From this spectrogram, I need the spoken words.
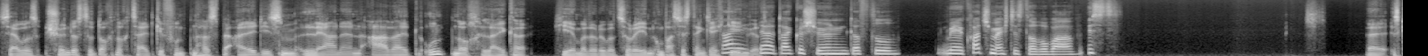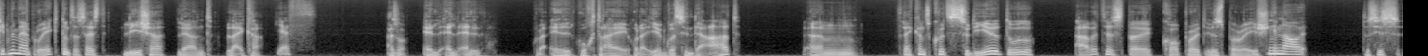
Servus, schön, dass du doch noch Zeit gefunden hast, bei all diesem Lernen, Arbeiten und noch Leica hier mal darüber zu reden, um was es denn gleich Hi, gehen wird. Ja, danke schön, dass du mit mir quatschen möchtest darüber. Ist Äh, es gibt nämlich ein Projekt und das heißt Lisha lernt Leica. yes. Also LLL oder L hoch 3 oder irgendwas in der Art. Ähm, vielleicht ganz kurz zu dir. Du arbeitest bei Corporate Inspiration. Genau. Das ist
